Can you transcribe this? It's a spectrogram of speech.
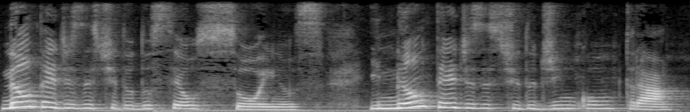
não ter desistido dos seus sonhos e não ter desistido de encontrar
